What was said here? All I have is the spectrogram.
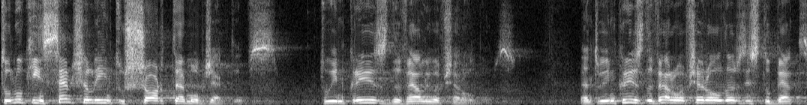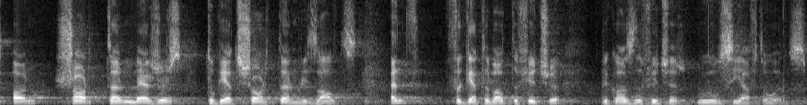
to look essentially into short-term objectives, to increase the value of shareholders. And to increase the value of shareholders is to bet on short-term measures to get short-term results and forget about the future, because the future we will see afterwards.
